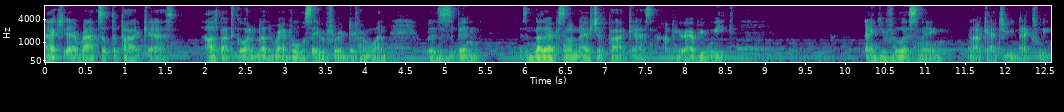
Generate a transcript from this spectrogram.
actually that wraps up the podcast. I was about to go on another rant, but we'll save it for a different one. But this has been is another episode of Night Shift Podcast. I'm here every week. Thank you for listening, and I'll catch you next week.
